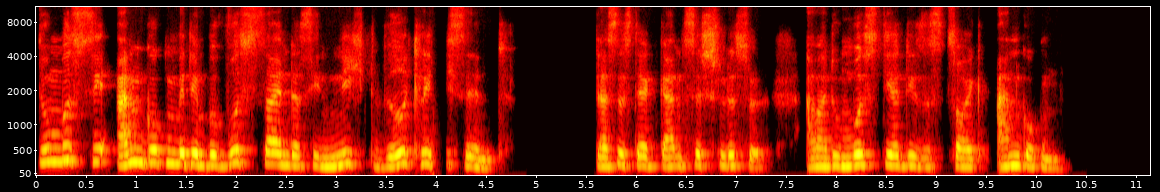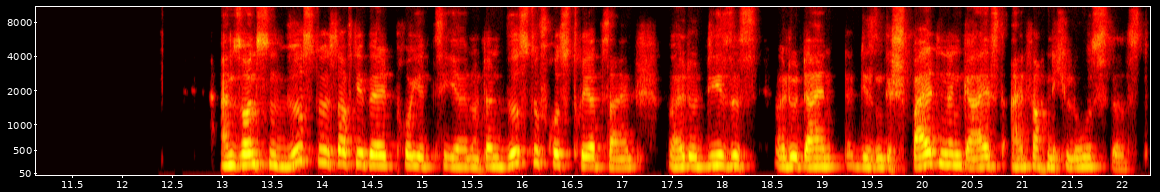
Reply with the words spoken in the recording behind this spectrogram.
Du musst sie angucken mit dem Bewusstsein, dass sie nicht wirklich sind. Das ist der ganze Schlüssel. Aber du musst dir dieses Zeug angucken. Ansonsten wirst du es auf die Welt projizieren und dann wirst du frustriert sein, weil du dieses, weil du dein, diesen gespaltenen Geist einfach nicht los wirst.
